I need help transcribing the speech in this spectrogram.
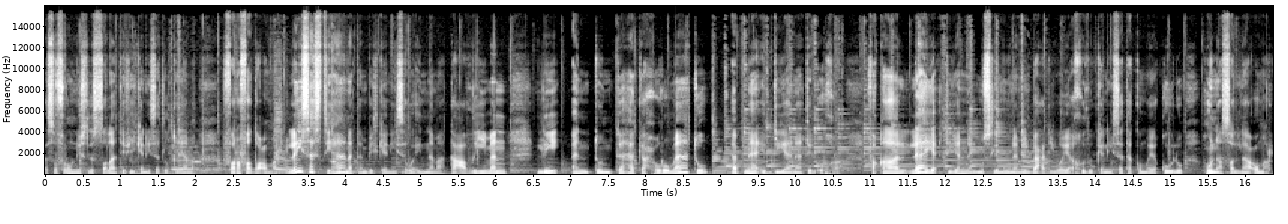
صفرونيوس للصلاة في كنيسة القيامة. فرفض عمر. ليس استهانة بالكنيسة وإنما تعظيما لأن تنتهك حرمات أبناء الديانات الأخرى. فقال لا يأتين المسلمون من بعدي ويأخذوا كنيستكم ويقولوا هنا صلى عمر.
